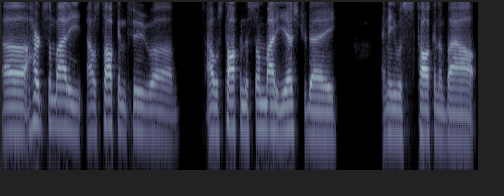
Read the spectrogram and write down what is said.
Uh, I heard somebody, I was talking to, uh, I was talking to somebody yesterday, and he was talking about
